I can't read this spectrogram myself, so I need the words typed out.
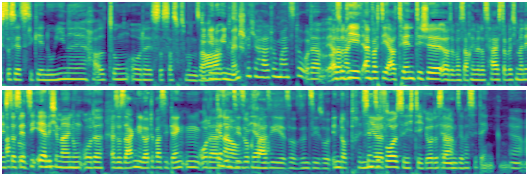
ist das jetzt die genuine Haltung oder ist das das, was man sagt? Die genuin menschliche Haltung meinst du? Oder, also oder die, einfach die authentische oder was auch immer das heißt, aber ich meine, ist Ach das so. jetzt die ehrliche Mhm. Meinung oder also sagen die Leute, was sie denken oder Genau, sind sie so ja. quasi, so, sind sie so indoktriniert? sind sie vorsichtig oder sagen Ja. sie, was sie denken? Ja.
